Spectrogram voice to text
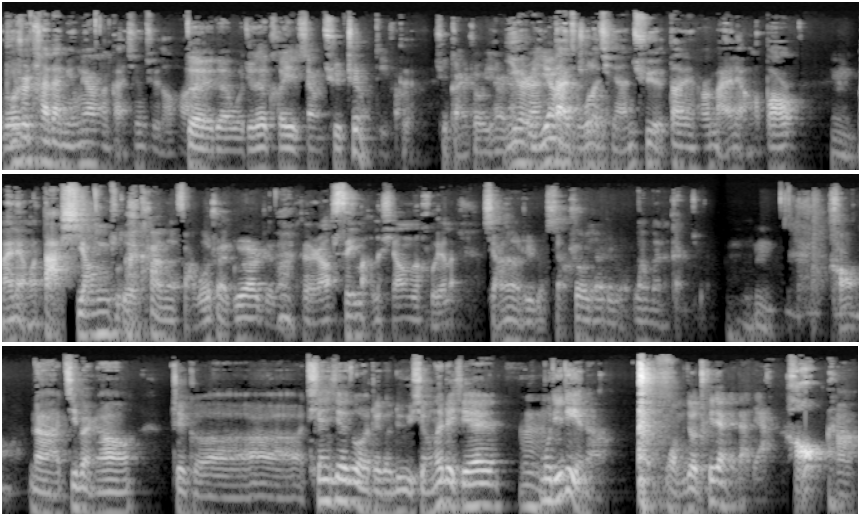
不是太在明面上感兴趣的话，，对对，我觉得可以像去这种地方对去感受一下一个人带足了钱去大那头买两个包，嗯，买两个大箱子，对，看看法国帅哥之类的，对，然后塞满了箱子回来。想想这种享受一下这种浪漫的感觉。嗯，好，那基本上这个、呃天蝎座这个旅行的这些嗯目的地呢，我们就推荐给大家好，啊。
